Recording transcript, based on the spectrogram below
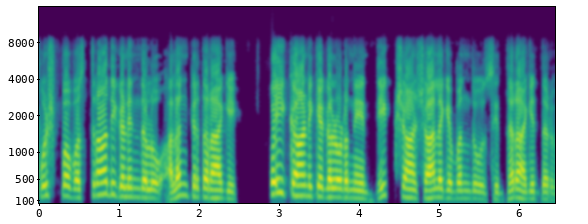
ಪುಷ್ಪ ವಸ್ತ್ರಾದಿಗಳಿಂದಲೂ ಅಲಂಕೃತರಾಗಿ ಕೈ ಕಾಣಿಕೆಗಳೊಡನೆ ದೀಕ್ಷಾ ಶಾಲೆಗೆ ಬಂದು ಸಿದ್ಧರಾಗಿದ್ದರು.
